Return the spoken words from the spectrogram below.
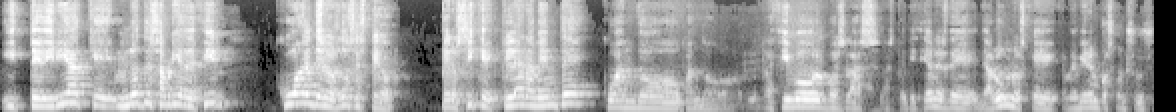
y te diría que no te sabría decir cuál de los dos es peor, pero sí que claramente cuando, cuando recibo pues, las, peticiones de, alumnos que, me vienen pues, con sus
